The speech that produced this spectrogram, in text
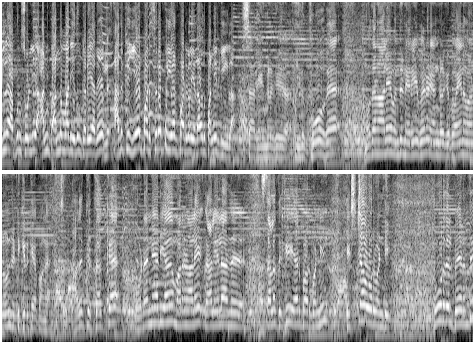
இல்லை அப்படின்னு சொல்லி அனுப்ப அந்த மாதிரி எதுவும் கிடையாது. அதுக்கு ஏற்பாடு சிறப்பு ஏற்பாடுகள் ஏதாவது பண்ணியிருக்கீங்களா சார் எங்களுக்கு இது போக முத நாளே வந்து நிறைய பேர் எங்களுக்கு பயணம் வேணும்னு டிக்கெட் கேட்பாங்க. அதுக்கு தக்க உடனடியாக மறுநாளே காலையில் அந்த ஸ்தலத்துக்கு ஏற்பாடு பண்ணி எக்ஸ்ட்ரா ஒரு வண்டி. கூடுதல் பேருந்து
